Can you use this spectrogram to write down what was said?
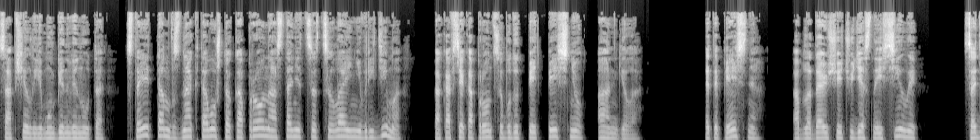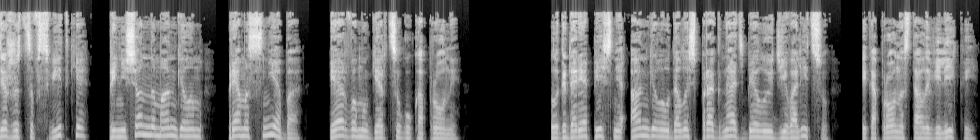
сообщил ему Бенвенуто, стоит там в знак того, что Капрона останется цела и невредима, пока все капронцы будут петь песню ангела. Эта песня, обладающая чудесной силой, содержится в свитке, принесенном ангелом прямо с неба первому герцогу Капроны. Благодаря песне ангела удалось прогнать белую дьяволицу, и Капрона стала великой.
